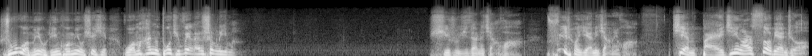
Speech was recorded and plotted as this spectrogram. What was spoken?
如果没有灵魂、没有血性，我们还能夺取未来的胜利吗？习主席在那讲话，非常严厉讲的话：“见百金而色变者，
